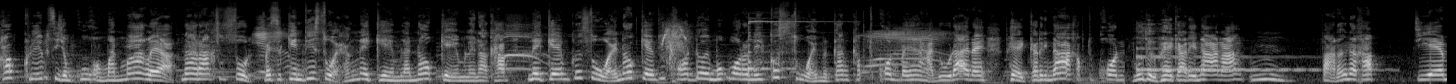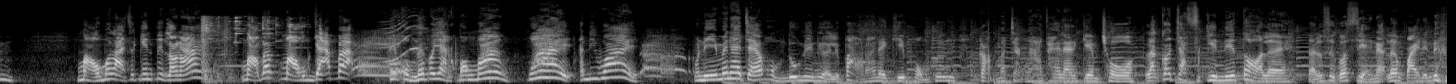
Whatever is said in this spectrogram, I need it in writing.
ชอบคลิปสีชมพูของมันมากเลยอะน่ารักสุดๆ เป็นสกินที่สวยทั้งในเกมและนอกเกมเลยนะครับ ในเกมก็สวยนอกเกมที่คอสโดยมุกวรณิตก็สวยเหมือนกันครับทุกคนไปหาดูได้ในเพจการิน่าครับทุกคนพูดถึงเพจการิน่านะ อืมฝากด้วยนะครับ GM เหมามาหลายสกินติดแล้วนะ เหมาแบบเหมายับอะให้ผมได้ประหยัดปองบ้างว่ายอันนี้ว่าย วันนี้ไม่แน่ใจว่าผมดูเหนื่อยๆหรือเปล่านะในคลิปผมเพิ่งกลับมาจากงาน Thailand Game Show แล้วก็จัดสกินนี้ต่อเลย แต่รู้สึกว่าเสียงเนี่ยเริ่มไปนิดนึง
